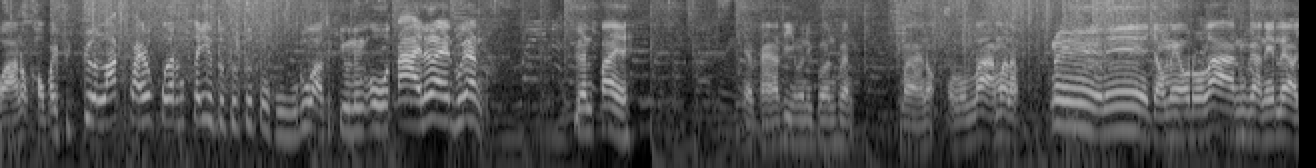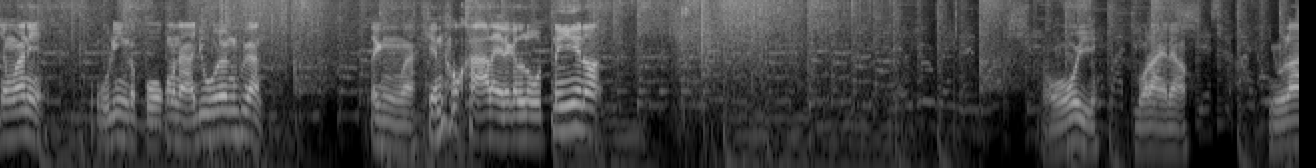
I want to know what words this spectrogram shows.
วาเนาะเขาไปฟิกเกอร์ลักไปแล้วเปิดตีตุ๊ตุ๊ตุ๊ตุ๊หูด้วยสกิลหนึ่งโอ้ตายเลยเพื่อนเกินไปเดี๋ยวไปหาที่มาดีกว่าเพื่อนมาเนาะโรล่ามาแล้วนี่นี่เจ้าแมวโรล่าเพื่อนเน็ตแล้วจังวะนี่โอ้ลิงกระโปกมันหนาอยู่แล้วเพื่อนตึงมาเข็นเขาขาอะไรแล้วกันโหลดนี้เนาะโอ้ยโบ่ไรแล้วยูล่า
